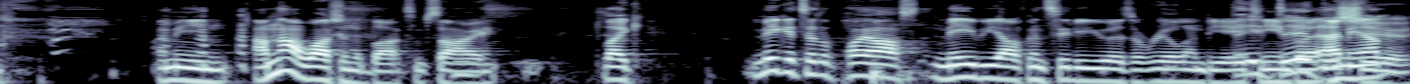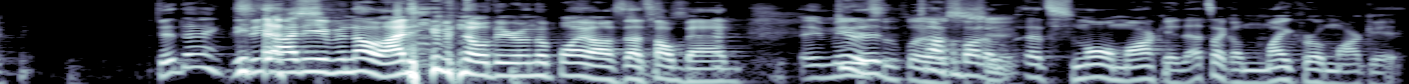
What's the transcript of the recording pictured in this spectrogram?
I mean, I'm not watching the Bucks. I'm sorry. Like, make it to the playoffs. Maybe I'll consider you as a real NBA They team. did but I this mean, I'm- year. did they? See, I didn't even know. I didn't even know they were in the playoffs. That's how bad. They made it to the playoffs. talk about a, year. a small market. That's like a micro market.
